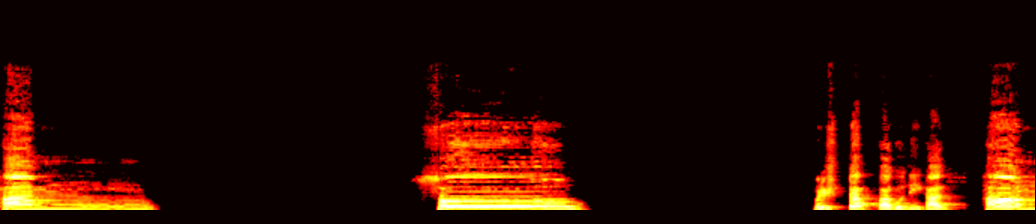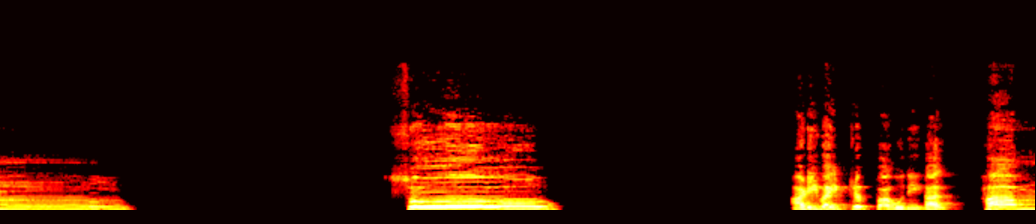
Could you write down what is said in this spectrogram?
ஹம். சோ. பிருஷ்ட பகுதிகள் ஹம். சோ. அடிவயிற்று பகுதிகள். ஹம்.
